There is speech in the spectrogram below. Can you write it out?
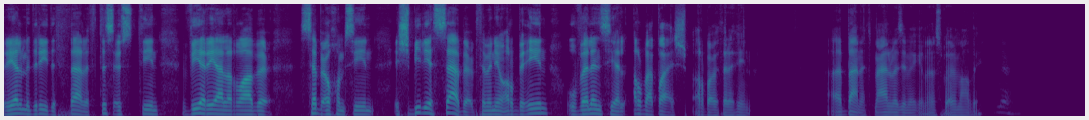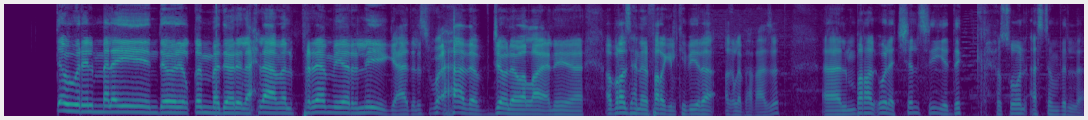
ريال مدريد الثالث 69 فيا ريال الرابع 57 إشبيليا السابع ب 48 وفالنسيا ال 14 ب 34 آه، بانت معالمه زي ما قلنا الأسبوع الماضي. نعم. دوري الملايين دوري القمة دوري الأحلام ال Premier League. عاد الأسبوع هذا بجولة والله يعني آه، أبرزها أن الفرق الكبيرة أغلبها فازت. آه، المباراة الأولى تشيلسي يدك حصون أستون فيلا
